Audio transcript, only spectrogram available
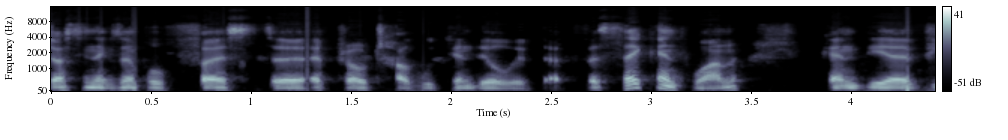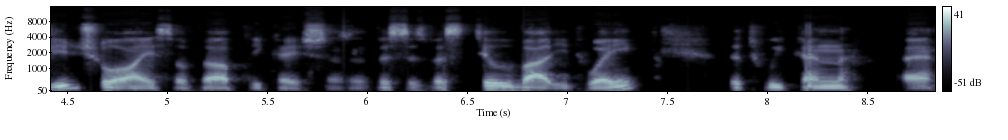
just an example first uh, approach how we can deal with that. The second one can be a virtualize of the applications, and this is the still valid way that we can uh,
